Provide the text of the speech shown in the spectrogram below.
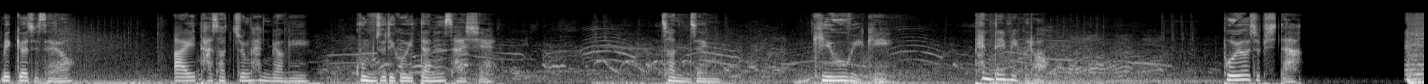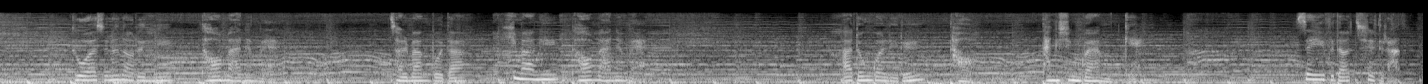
믿겨지세요? 아이 다섯 중 한 명이 굶주리고 있다는 사실. 전쟁, 기후위기, 팬데믹으로. 보여줍시다. 도와주는 어른이 더 많음을. 절망보다 희망이 더 많음을. 아동 관리를 더 당신과 함께. Save the Children.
